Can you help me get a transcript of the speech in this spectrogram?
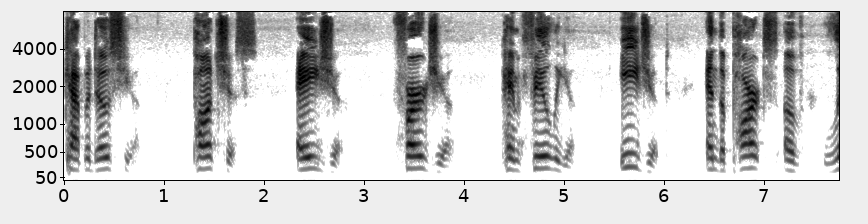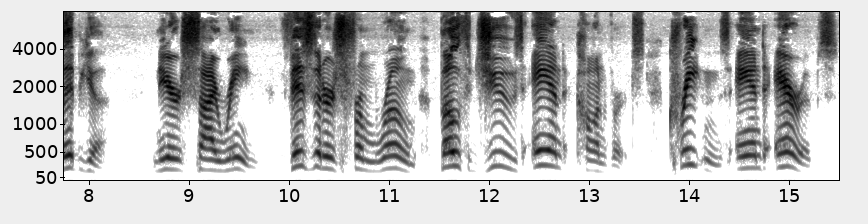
Cappadocia, Pontus, Asia, Phrygia, Pamphylia, Egypt, and the parts of Libya near Cyrene, visitors from Rome, both Jews and converts, Cretans and Arabs.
